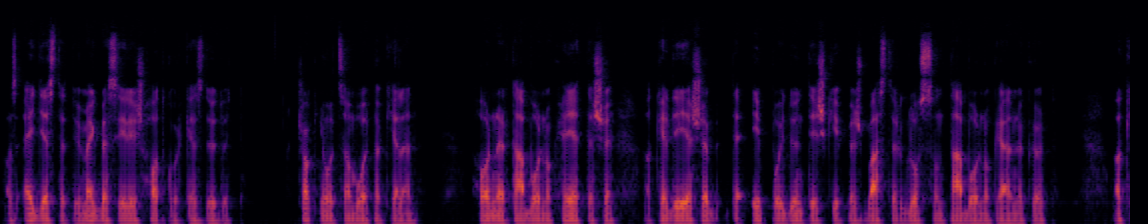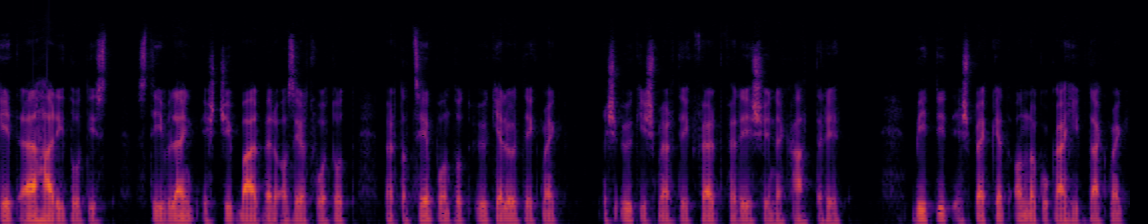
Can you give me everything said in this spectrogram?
Az egyeztető megbeszélés hatkor kezdődött. Csak nyolcan voltak jelen. Horner tábornok helyettese, a kedélyesebb, de épp oly döntésképes Buster Glosson tábornok elnökölt. A két elhárító tiszt, Steve Lang és Chip Barber azért volt ott, mert a célpontot ők jelölték meg, és ők ismerték felfedésének hátterét. Bittit és Pekket annak oká hívták meg,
